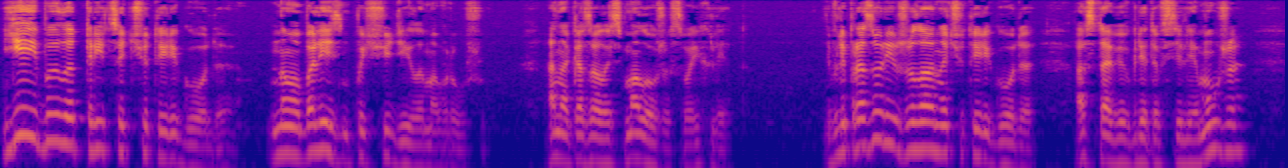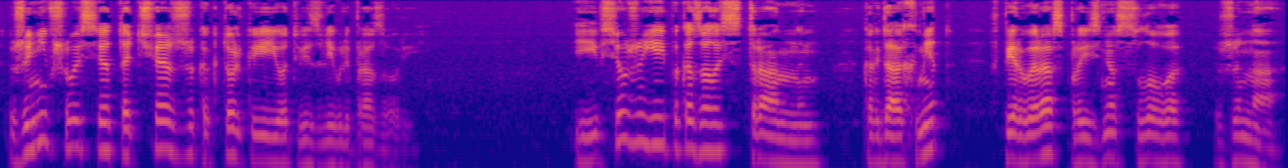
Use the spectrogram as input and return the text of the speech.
Ей было 34 года, но болезнь пощадила Маврушу. Она казалась моложе своих лет. В Лепрозории жила она четыре года, оставив где-то в селе мужа, женившегося тотчас же, как только ее отвезли в Лепрозорий. И все же ей показалось странным, когда Ахмед в первый раз произнес слово «жена».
